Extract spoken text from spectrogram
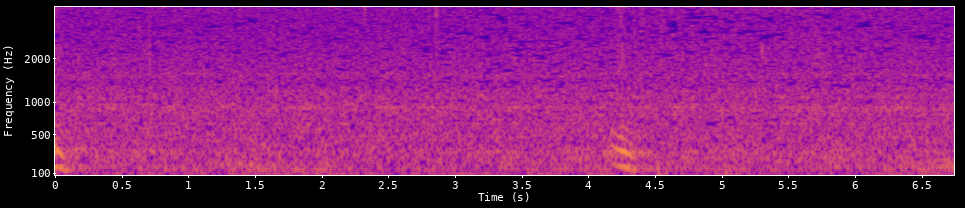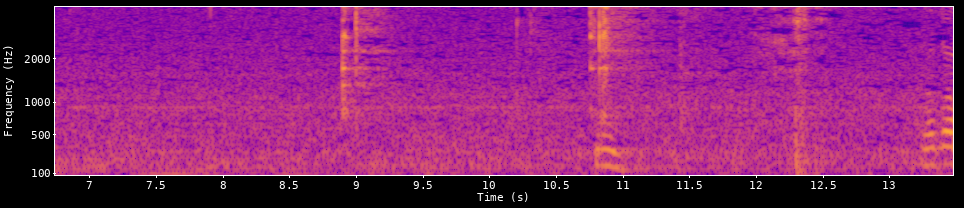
อืมอืมอืมแล้วก็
